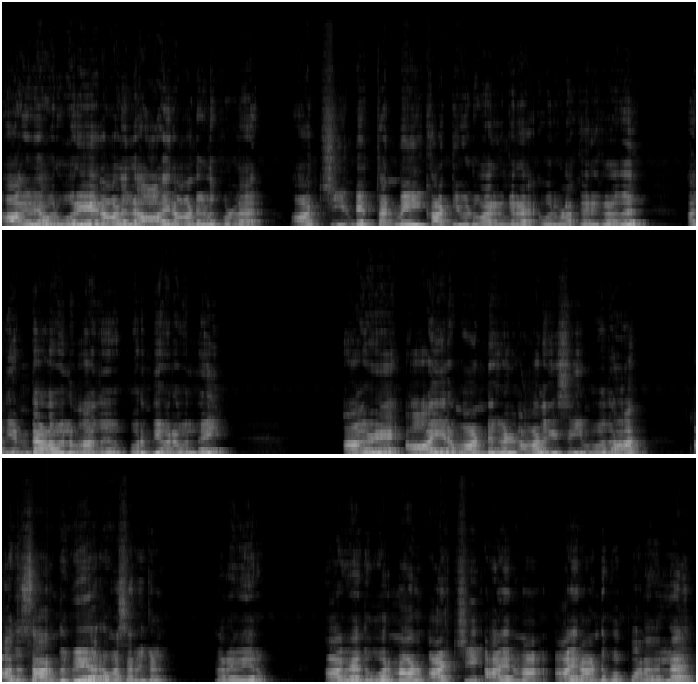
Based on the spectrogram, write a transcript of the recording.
ஆகவே அவர் ஒரே நாளில் ஆயிரம் ஆண்டுகளுக்குள்ள ஆட்சியினுடைய தன்மையை காட்டி விடுவார் என்கிற ஒரு விளக்கம் இருக்கிறது. அது எந்த அளவிலும் அது பொருந்தி வரவில்லை. ஆகவே ஆயிரம் ஆண்டுகள் ஆளுகை செய்யும் போதுதான் அது சார்ந்த வேறு வசனங்கள் நிறைவேறும். ஆகவே அது ஒரு நாள் ஆட்சி ஆயிரம் நா- ஆயிரம் ஆண்டுக்கு ஒப்பானதல்ல.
